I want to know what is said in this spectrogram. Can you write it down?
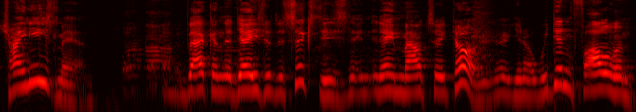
Chinese man back in the days of the 60s named Mao Zedong. You know, we didn't follow him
